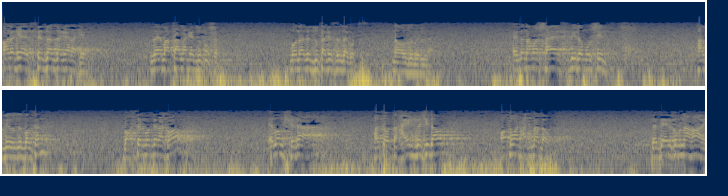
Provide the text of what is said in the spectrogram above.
অনেকে সেজার জায়গায় রাখে। যে মাথা লাগে জুতার সাথে। মনে হয় জুতাকে সেজা করতেছে। নওয়াজুবিল্লাহ এই জন্য আমার শায়েখ বীর মুর্শিদ হারবি হুজুর বলছেন? বক্সের মধ্যে রাখো। এবং সেটা হয়তো একটা হাইট বেশি দাও, অথবা ঢাকনা দাও। যাতে এরকম না হয়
